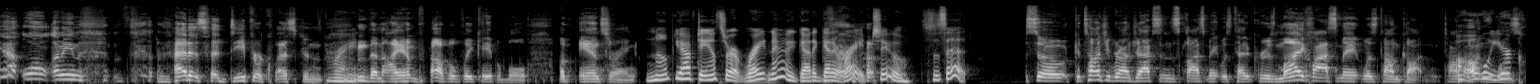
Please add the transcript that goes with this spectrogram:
Yeah, well, I mean, that is a deeper question Right. than I am probably capable of answering. Nope, you have to answer it right now. You got to get it right, too. This is it. So, Ketanji Brown Jackson's classmate was Ted Cruz. My classmate was Tom Cotton. Tom Oh, Cotton you're was,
